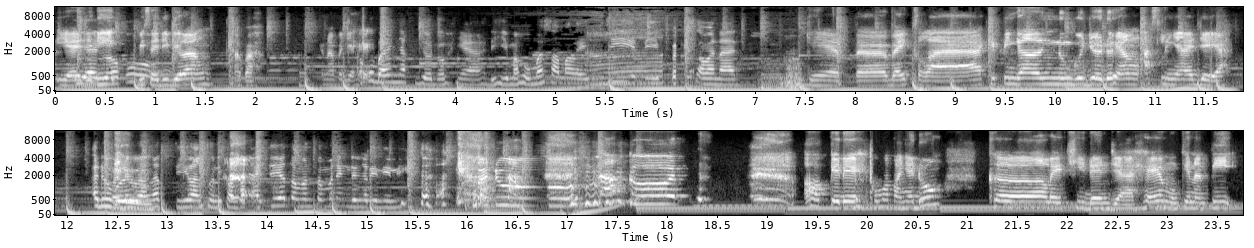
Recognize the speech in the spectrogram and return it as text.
Iya ya, jadi aku... bisa dibilang apa Kenapa Jahe? Aku banyak jodohnya di Hima Huma sama Leci, ah. di Pep sama Nadi. Gitu, baiklah. Kita tinggal nunggu jodoh yang aslinya aja ya. Aduh, Aduh, boleh banget sih. Langsung dikontak aja ya teman-teman yang dengerin ini. Aduh, takut. Oke deh, aku mau tanya dong ke Leci dan Jahe. Mungkin nanti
